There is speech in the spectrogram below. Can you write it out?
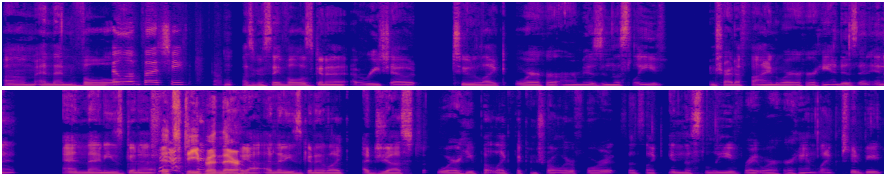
Um, and then Vol, I love that she. oh. I was gonna say Vol is gonna reach out to like where her arm is in the sleeve and try to find where her hand is in, in it, and then he's gonna It's deep in there. yeah, and then he's gonna like adjust where he put like the controller for it, so it's like in the sleeve, right where her hand length should be.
